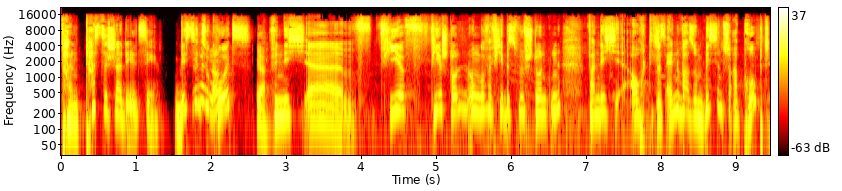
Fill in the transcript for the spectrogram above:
fantastischer DLC. Bisschen Ja, zu ne? kurz, Ja. finde ich. Äh, vier, vier Stunden ungefähr, vier bis fünf Stunden. Fand ich auch, das Ende war so ein bisschen zu abrupt.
